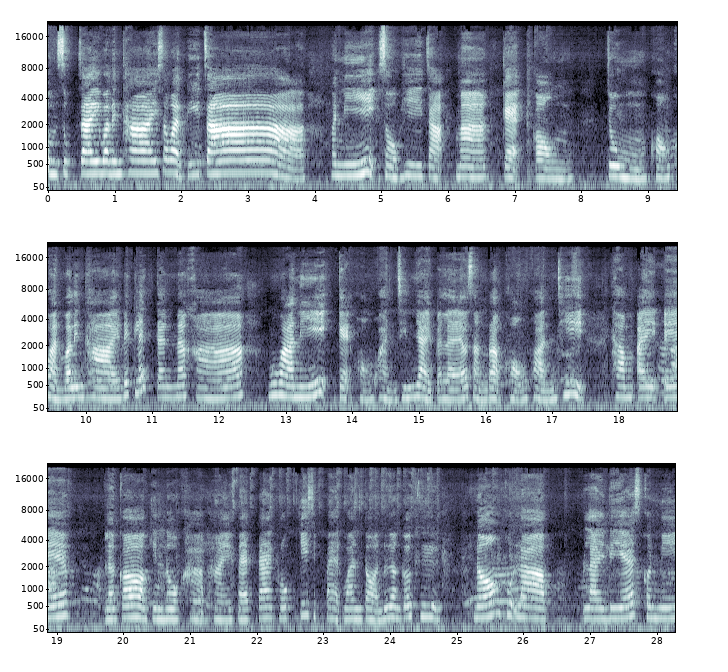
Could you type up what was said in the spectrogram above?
ลุ่มสุขใจวาเลนไทน์สวัสดีจ้า วันนี้โสพีจะมาแกะกล่องจุ่มของขวัญวาเลนไทน์เล็กๆกันนะคะ เมื่อวานนี้แกะของขวัญชิ้นใหญ่ไปแล้วสำหรับของขวัญที่ทำ IF แล้วก็กินโลคาร์บไฮแฟตได้ครบ 28 วันต่อเนื่องก็คือ น้องกุหลาบไลเลียสคนนี้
